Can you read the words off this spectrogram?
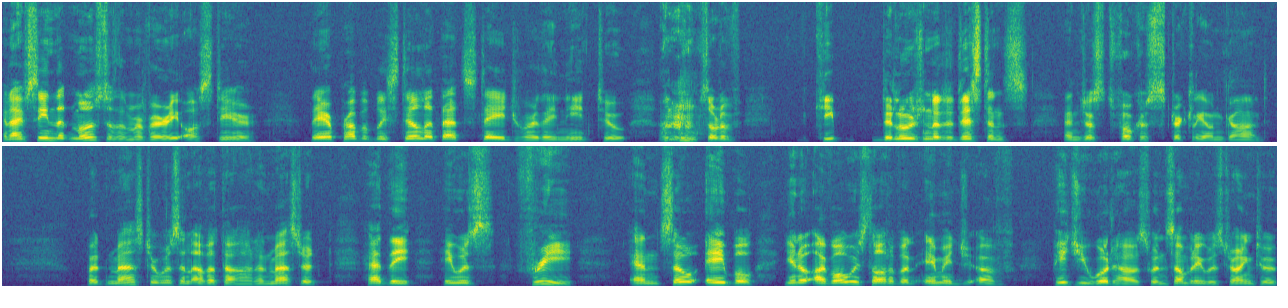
And I've seen that most of them are very austere. They are probably still at that stage where they need to sort of keep delusion at a distance and just focus strictly on God. But Master was an avatar, and Master had the, he was free and so able. You know, I've always thought of an image of P.G. Wodehouse when somebody was trying to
